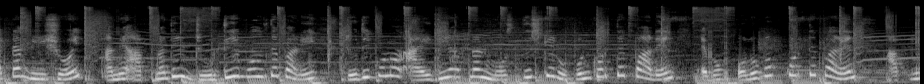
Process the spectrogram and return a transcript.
একটা বিষয় আমি আপনাদের জোর দিয়ে বলতে পারি, যদি কোনো আইডিয়া আপনার মস্তিষ্কে রোপণ করতে পারেন এবং অনুভব করতে পারেন, আপনি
